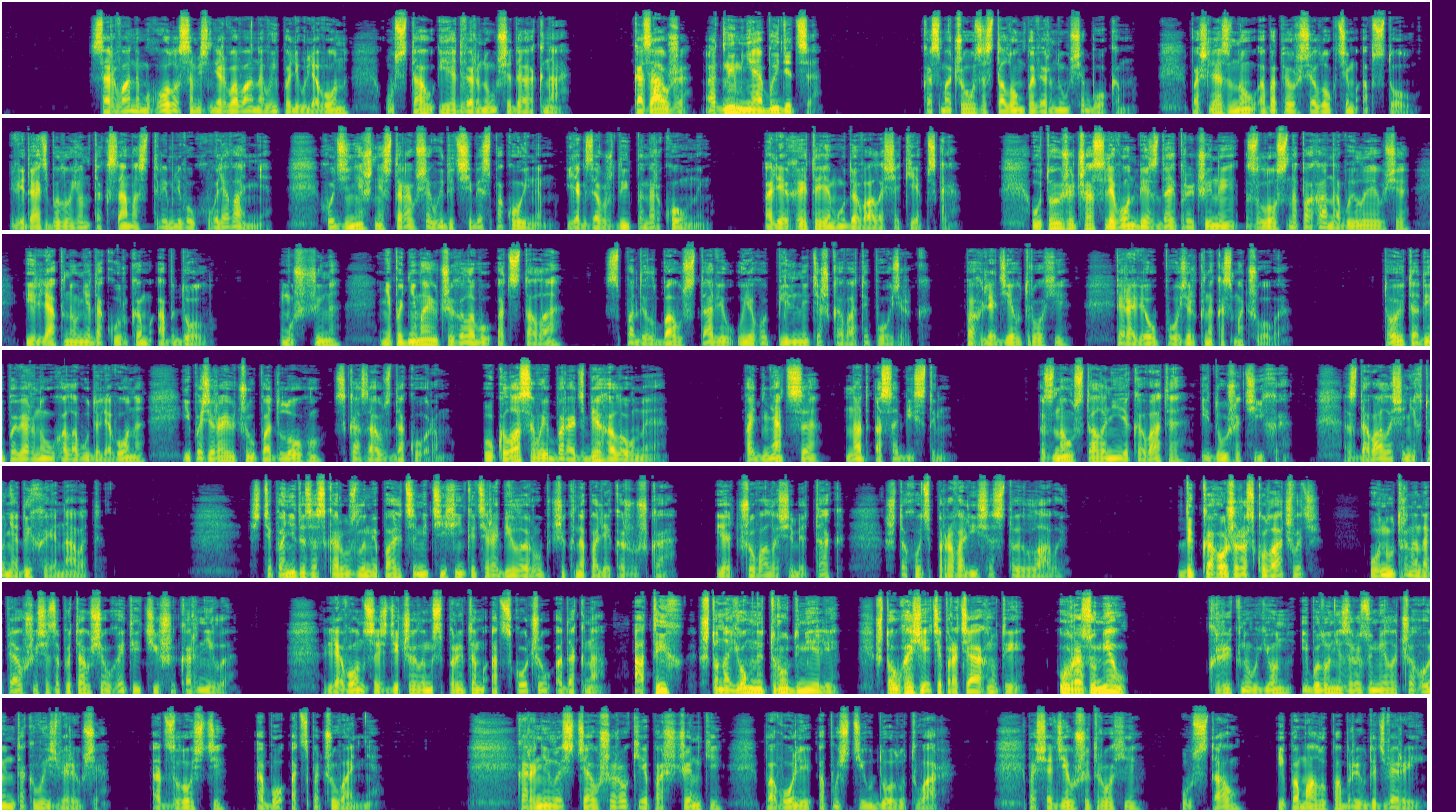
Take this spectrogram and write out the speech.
сарваным голасам знервавана выпаліў лявон устаў і адвярнуўся да акна казаў жа адным не абыдзецца! Касмачоў за сталом павярнуўся бокам пасля зноў абапёрся локцем аб стол. Відаць было ён таксама стрымліваў хваляванне. Хоць знешне стараўся выдаць сябе спакойным як заўжды памяркоўным. Але гэта яму давалася кепска. У той жа час лявон без дай прычыны злосна пагана вылаяўся і ляпнуў недакуркам аб дол. Мужчына не паднімаючы галаву ад стала з-пад лба ставіў у яго пільны цяжкаваты позірк паглядзеў трохі перавёў позірк на касмачова. Той тады павярнуў галаву да лявона і пазіраючы ў падлогу сказаў з дакорам у класавай барацьбе галоўнае падняцца над асабістым зноў стала неякавата і дужа ціха. Здавалася ніхто не дыхае нават. Сцепаніда за скарузлымі пальцамі ціхенька церабіла рубчык на пале кажушка і адчувала сябе так што хоць праваліся з той лавы дык каго ж раскулачваць? Унутрана напяўшыся запытаўся ў гэтай цішы карніла. Лявон са здзічэлым спрытам адскочыў ад акна. А тых што наёмны труд мелі што ў газеце працягнуты уразумеў? Крыкнуў ён і было незразумела чаго ён так вызверыўся ад злосці або ад спачування. Карніла сцяў шырокія пашчэнкі паволі апусціў долу твар. Пасядзеўшы трохі устаў і памалу пабрыў да дзвярэй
